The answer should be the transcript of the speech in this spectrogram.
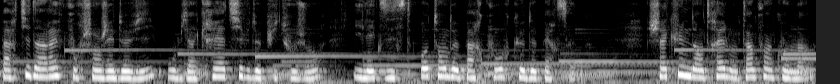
Parti d'un rêve pour changer de vie, ou bien créatif depuis toujours, il existe autant de parcours que de personnes. Chacune d'entre elles ont un point commun,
